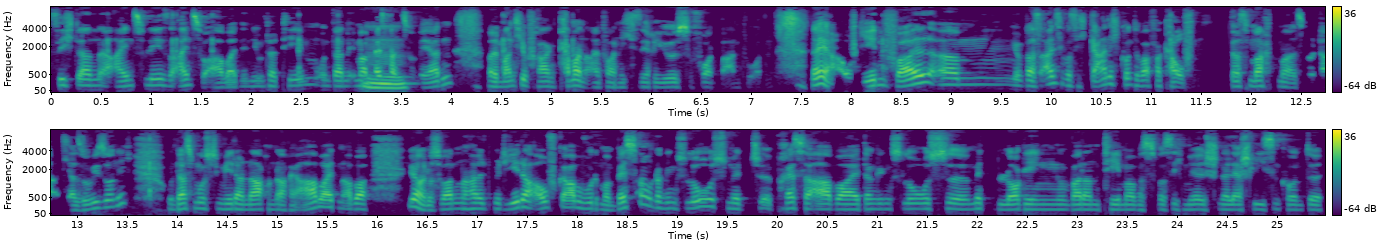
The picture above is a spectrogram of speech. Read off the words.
sich dann einzulesen, einzuarbeiten in die Unterthemen und dann immer mhm. besser zu werden, weil manche Fragen kann man einfach nicht seriös sofort beantworten. Naja, auf jeden Fall. Ähm, das Einzige, was ich gar nicht konnte, war verkaufen. Das macht man als Soldat ja sowieso nicht. Und das musste ich mir dann nach und nach erarbeiten. Aber ja, das war dann halt mit jeder Aufgabe wurde man besser und dann ging es los mit äh, Pressearbeit, dann ging es los äh, mit Blogging, war dann ein Thema, was, was ich mir schnell erschließen konnte.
